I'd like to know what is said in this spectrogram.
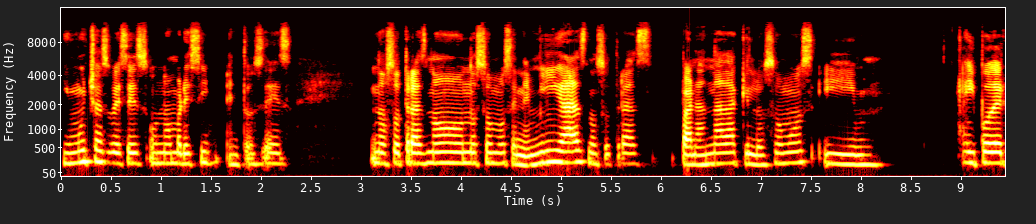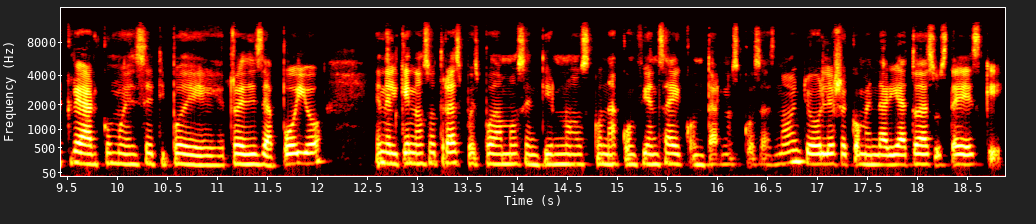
y muchas veces un hombre sí. Entonces, nosotras no, no somos enemigas, nosotras para nada que lo somos y, y poder crear como ese tipo de redes de apoyo en el que nosotras pues podamos sentirnos con la confianza de contarnos cosas, ¿no? Yo les recomendaría a todas ustedes que,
